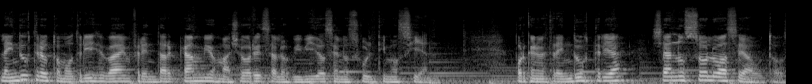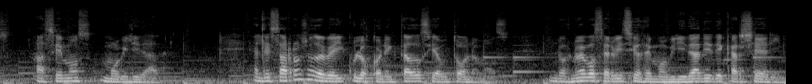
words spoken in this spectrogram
la industria automotriz va a enfrentar cambios mayores a los vividos en los últimos 100. Porque nuestra industria ya no solo hace autos, hacemos movilidad. El desarrollo de vehículos conectados y autónomos, los nuevos servicios de movilidad y de car sharing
